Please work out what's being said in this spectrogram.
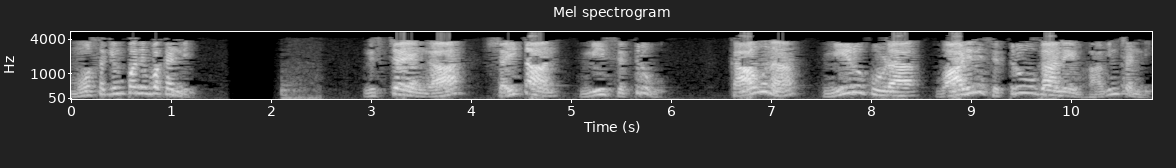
మోసగింపనివ్వకండి. నిశ్చయంగా శైతాన్ మీ శత్రువు. కావున మీరు కూడా వాడిని శత్రువుగానే భావించండి.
